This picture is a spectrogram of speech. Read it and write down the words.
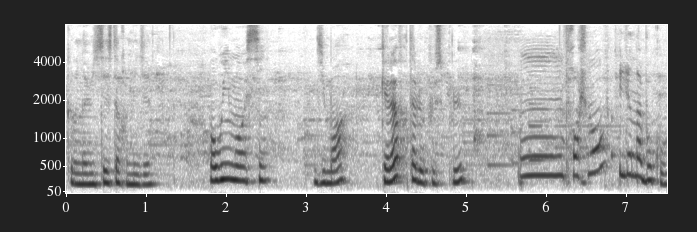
que l'on a visité cet après-midi. Oh oui, moi aussi. Dis-moi, quelle œuvre t'a le plus plu? Franchement, il y en a beaucoup.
